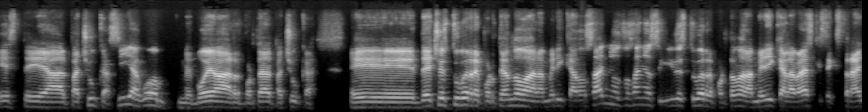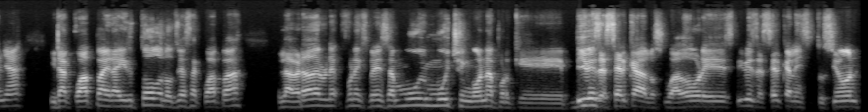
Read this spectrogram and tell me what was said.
este, al Pachuca. Sí, hago, me voy a reportar al Pachuca. Eh, de hecho, estuve reporteando al América dos años, dos años seguidos estuve reportando al América. La verdad es que se extraña ir a Cuapa, era ir todos los días a Cuapa. La verdad fue una experiencia muy, muy chingona porque vives de cerca a los jugadores, vives de cerca a la institución.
